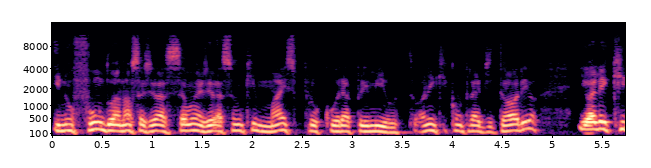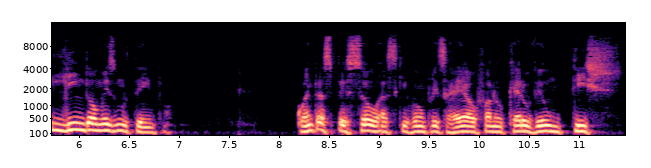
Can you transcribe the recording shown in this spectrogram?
E no fundo, a nossa geração é a geração que mais procura primiut. Olhem que contraditório e olhem que lindo ao mesmo tempo. Quantas pessoas que vão para Israel falam, quero ver um tish.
